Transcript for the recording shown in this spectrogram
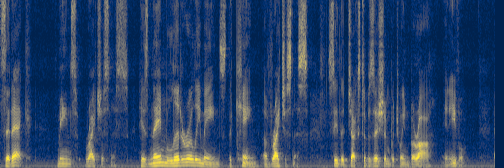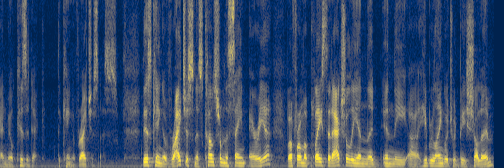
Zedek means righteousness. His name literally means the king of righteousness. See the juxtaposition between Bara in evil and Melchizedek, the king of righteousness. This king of righteousness comes from the same area, but from a place that actually in the, in the uh, Hebrew language would be shalem,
